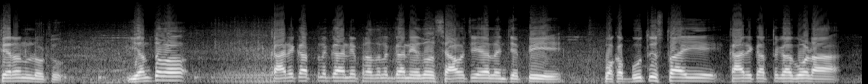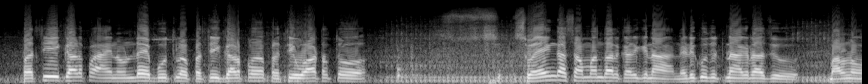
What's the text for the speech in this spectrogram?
తీరని లోటు. ఎంతో కార్యకర్తలకు కానీ ప్రజలకు కానీ ఏదో సేవ చేయాలని చెప్పి ఒక బూత్ స్థాయి కార్యకర్తగా కూడా ప్రతి గడప ఆయన ఉండే బూత్లో ప్రతి గడప ప్రతి ఓటతో స్వయంగా సంబంధాలు కలిగిన నడికుదుటి నాగరాజు మరణం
